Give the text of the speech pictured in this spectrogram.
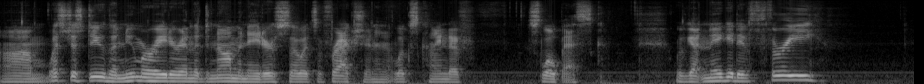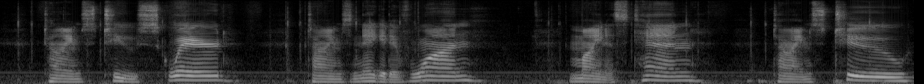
Um, let's just do the numerator and the denominator so it's a fraction and it looks kind of slope-esque. We've got negative 3 times 2 squared times negative 1 minus 10 times 2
